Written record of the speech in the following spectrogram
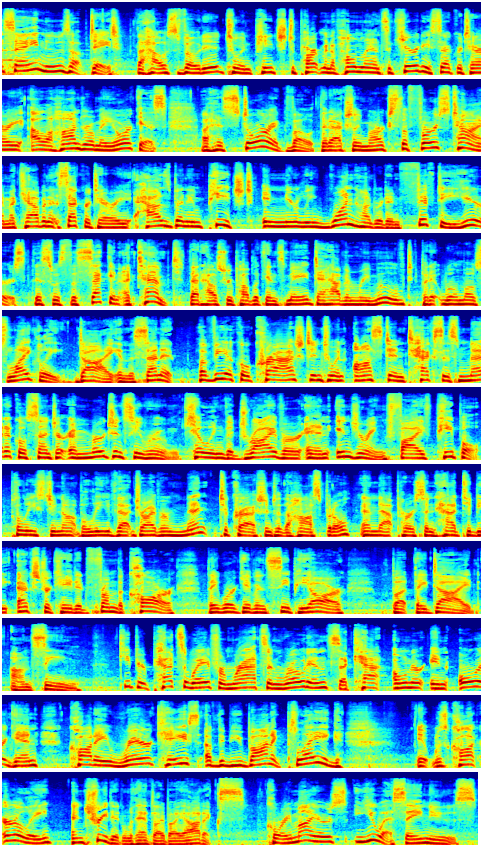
USA News Update. The House voted to impeach Department of Homeland Security Secretary Alejandro Mayorkas, a historic vote that actually marks the first time a cabinet secretary has been impeached in nearly 150 years. This was the second attempt that House Republicans made to have him removed, but it will most likely die in the Senate. A vehicle crashed into an Austin, Texas medical center emergency room, killing the driver and injuring five people. Police do not believe that driver meant to crash into the hospital and that person had to be extricated from the car. They were given CPR, but they died on scene. Keep your pets away from rats and rodents. A cat owner in Oregon caught a rare case of the bubonic plague. It was caught early and treated with antibiotics. Corey Myers, USA News.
